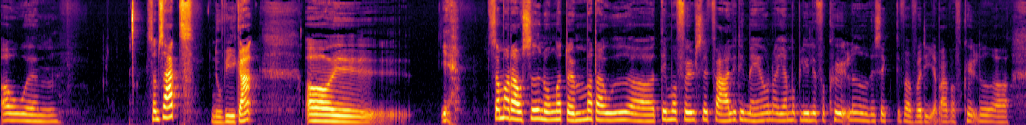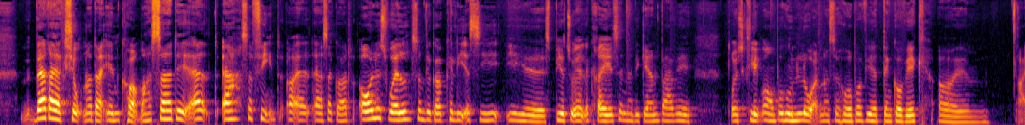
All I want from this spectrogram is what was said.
og øh, som sagt, nu er vi i gang, og øh, ja, så må der jo sidde nogen og dømme mig derude, og det må føles lidt farligt i maven, og jeg må blive lidt forkølet, hvis ikke det var, fordi jeg bare var forkølet. Og hvad reaktioner der end kommer, så er det alt er så fint, og alt er så godt. All is well, som vi godt kan lide at sige i øh, spirituelle kredse, når vi gerne bare vil drysse klim oven på hundelorten, og så håber vi, at den går væk. Og øh, nej,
